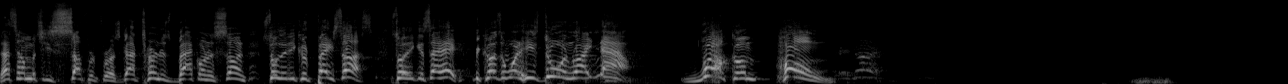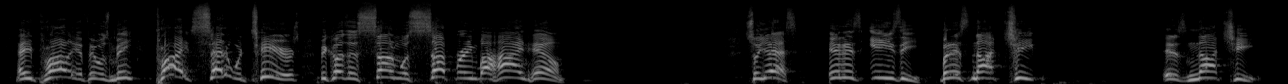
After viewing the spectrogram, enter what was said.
That's how much he suffered for us. God turned his back on his son so that he could face us, so he could say, hey, because of what he's doing right now, welcome home. And he probably, if it was me, probably said it with tears because his son was suffering behind him. So, yes, it is easy, but it's not cheap. It is not cheap.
